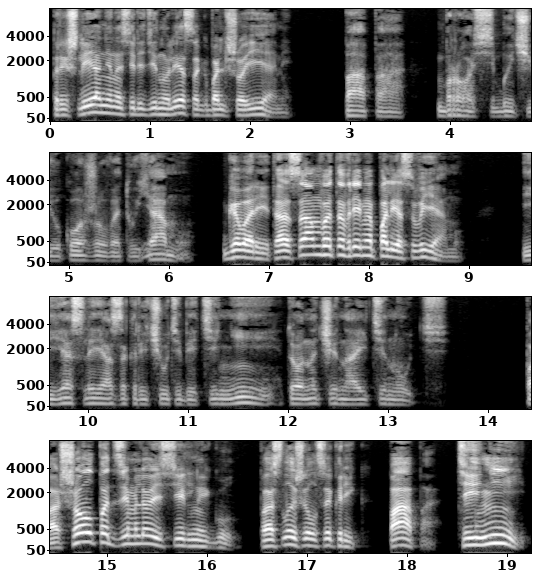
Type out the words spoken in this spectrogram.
Пришли они на середину леса к большой яме. «Папа, брось бычью кожу в эту яму», — говорит, а сам в это время полез в яму. «И если я закричу тебе «тяни», то начинай тянуть». Пошел под землей сильный гул. Послышался крик «Папа, тяни!»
